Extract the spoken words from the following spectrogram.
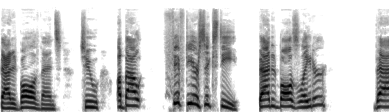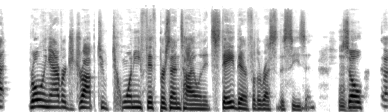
batted ball events to about 50 or 60 batted balls later. That rolling average dropped to 25th percentile and it stayed there for the rest of the season. Mm-hmm. So, uh,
